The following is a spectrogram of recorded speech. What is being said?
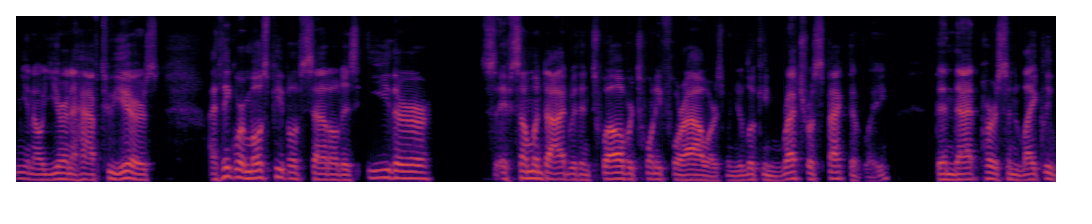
you know year and a half, two years, I think where most people have settled is either if someone died within 12 or 24 hours, when you're looking retrospectively, then that person likely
